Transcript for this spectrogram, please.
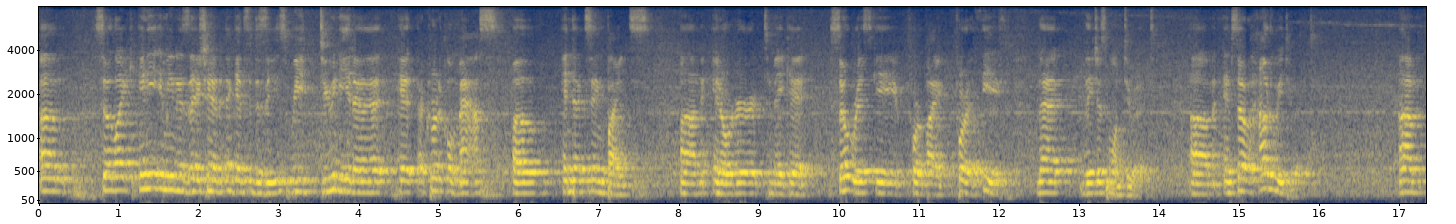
Um, so like any immunization against a disease, we do need to hit a critical mass of indexing bikes um, in order to make it so risky for a bike, for a thief, that they just won't do it. Um, and so how do we do it? Um,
